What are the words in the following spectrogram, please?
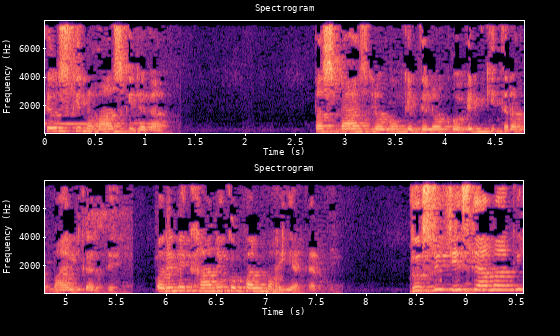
کہ اس کی نماز کی جگہ بس بعض لوگوں کے دلوں کو ان کی طرف مائل کر دے اور انہیں کھانے کو پھل مہیا کر دے۔ دوسری چیز کیا مانگی؟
